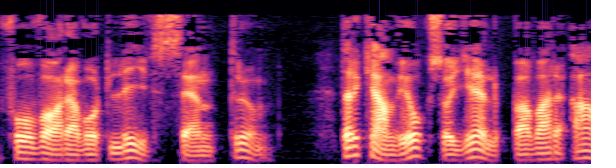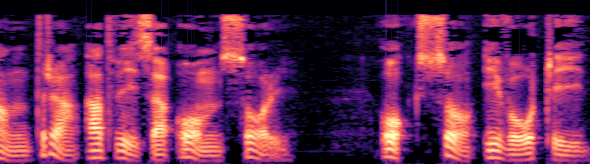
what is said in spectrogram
får vara vårt livscentrum, där kan vi också hjälpa varandra att visa omsorg, också i vår tid,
